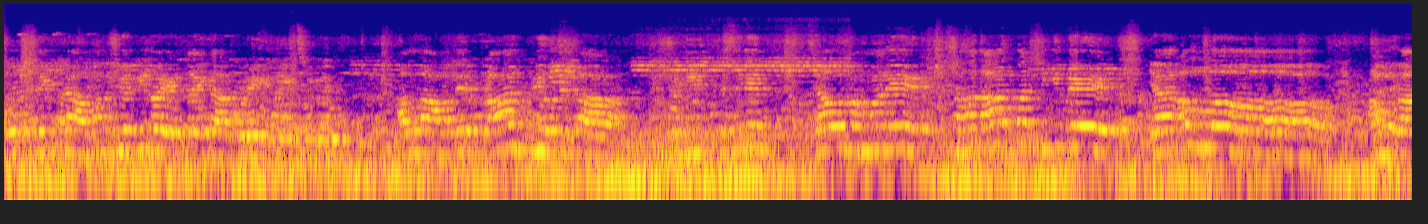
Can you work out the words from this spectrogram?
প্রত্যেকটা মানুষের হৃদয়ে জায়গা করে নিয়েছিল। আল্লাহ আমাদের প্রাণ প্রিয় নেতা, শহীদ প্রেসিডেন্ট জিয়াউর রহমানের শাহাদাত বার্ষিকীতে আল্লাহ, আমরা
